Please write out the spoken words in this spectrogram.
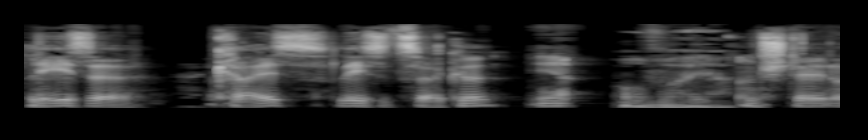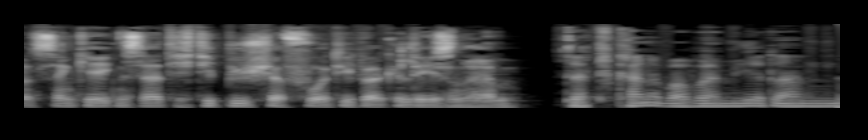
Lesekreis, Lesezirkel. Ja. Oh weia. Und stellen uns dann gegenseitig die Bücher vor, die wir gelesen haben. Das kann aber bei mir dann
